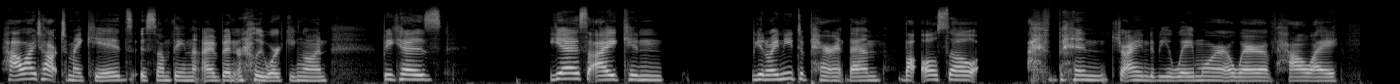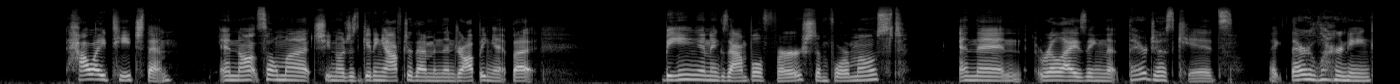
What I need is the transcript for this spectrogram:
how I talk to my kids is something that I've been really working on because, yes, I can, you know, I need to parent them, but also I've been trying to be way more aware of how I how I teach them and not so much, you know, just getting after them and then dropping it, but being an example first and foremost and then realizing that they're just kids. Like they're learning.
